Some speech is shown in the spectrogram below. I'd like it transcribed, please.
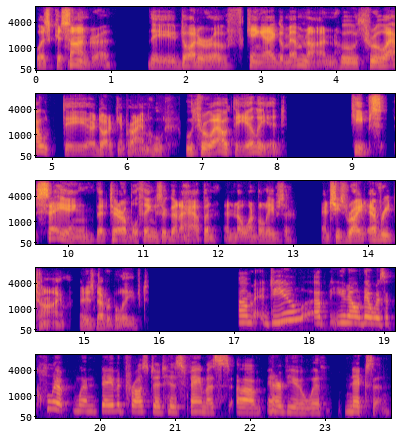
was Cassandra, the daughter of King Agamemnon, who throughout the uh, daughter King Priam, who who throughout the Iliad keeps saying that terrible things are going to happen, and no one believes her, and she's right every time, and is never believed. Um, do you, uh, you know, there was a clip when David Frost did his famous um, interview with Nixon.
